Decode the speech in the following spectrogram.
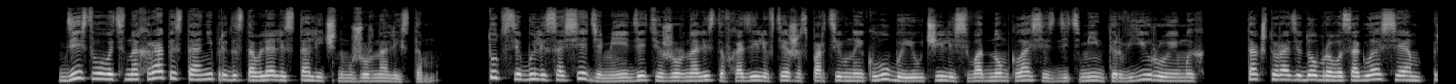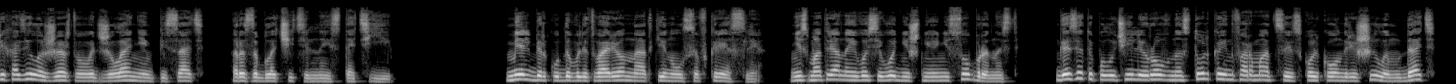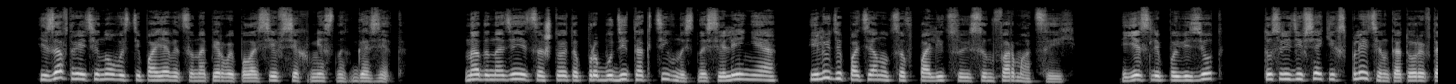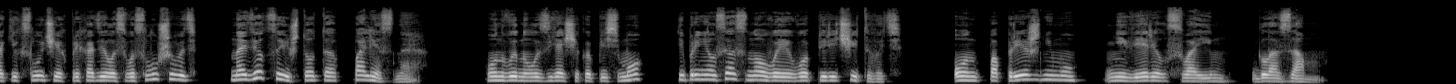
Действовать нахраписто они предоставляли столичным журналистам. Тут все были соседями, и дети журналистов ходили в те же спортивные клубы и учились в одном классе с детьми интервьюируемых, так что ради доброго согласия приходилось жертвовать желанием писать разоблачительные статьи. Мельберг удовлетворенно откинулся в кресле. Несмотря на его сегодняшнюю несобранность, газеты получили ровно столько информации, сколько он решил им дать, и завтра эти новости появятся на первой полосе всех местных газет. Надо надеяться, что это пробудит активность населения, и люди потянутся в полицию с информацией. Если повезет, то среди всяких сплетен, которые в таких случаях приходилось выслушивать, найдется и что-то полезное. Он вынул из ящика письмо и принялся снова его перечитывать. Он по-прежнему не верил своим глазам.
